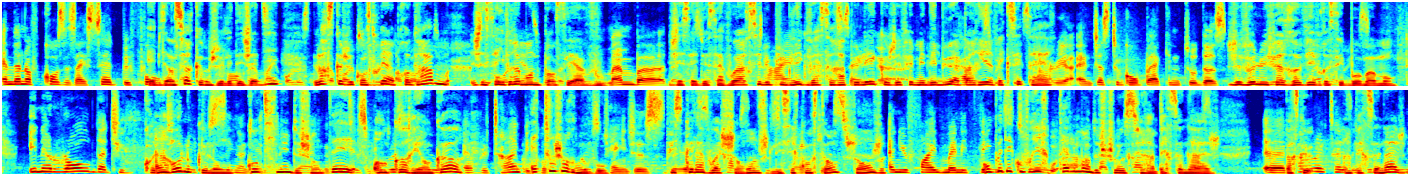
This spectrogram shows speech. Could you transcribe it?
Et bien sûr, comme je l'ai déjà dit, lorsque je construis un programme, j'essaye vraiment de penser à vous. J'essaye de savoir si le public va se rappeler que j'ai fait mes débuts à Paris avec cet air. Je veux lui faire revivre ces beaux moments. Un rôle que l'on continue de chanter encore et encore est toujours nouveau, puisque la voix change, les circonstances changent. On peut découvrir tellement de choses sur un personnage. Parce qu'un personnage,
